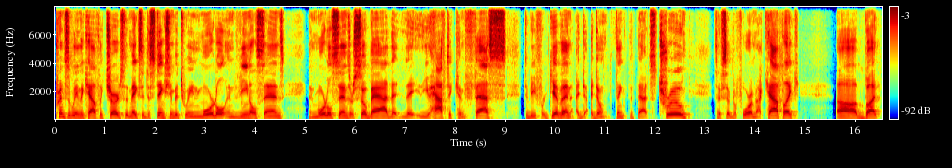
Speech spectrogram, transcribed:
principally in the Catholic Church that makes a distinction between mortal and venial sins. And mortal sins are so bad that they, you have to confess to be forgiven. I, I don't think that that's true. As I've said before, I'm not Catholic. Uh, but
